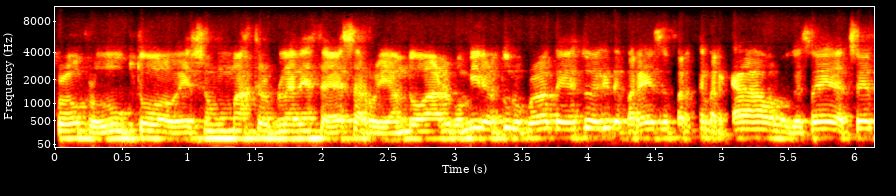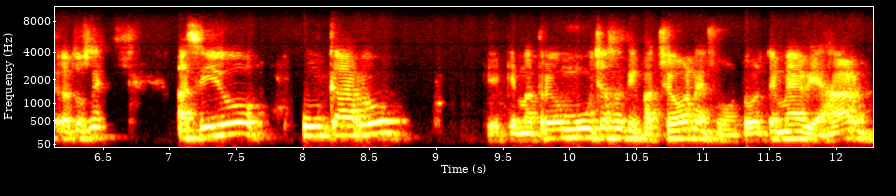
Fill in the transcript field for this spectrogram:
pruebo producto, a veces un master plan está desarrollando algo. Mira, Arturo, pruébate esto de qué te parece para este mercado, lo que sea, etcétera. Entonces, ha sido un cargo que, me ha traído muchas satisfacciones, sobre todo el tema de viajar.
